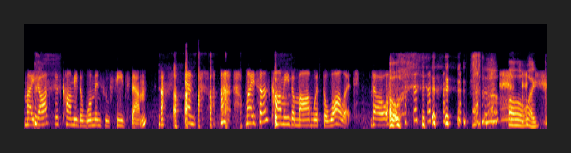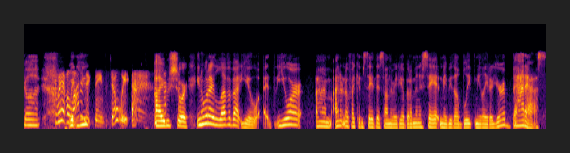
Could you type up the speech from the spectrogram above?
my dogs just call me the woman who feeds them. and my sons call me the mom with the wallet. Though Oh. oh my God. we have a lot you- of nicknames, don't we? I'm sure. You know what I love about you? You are um, I don't know if I can say this on the radio, but I'm going to say it and maybe they'll bleep me later. You're a badass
